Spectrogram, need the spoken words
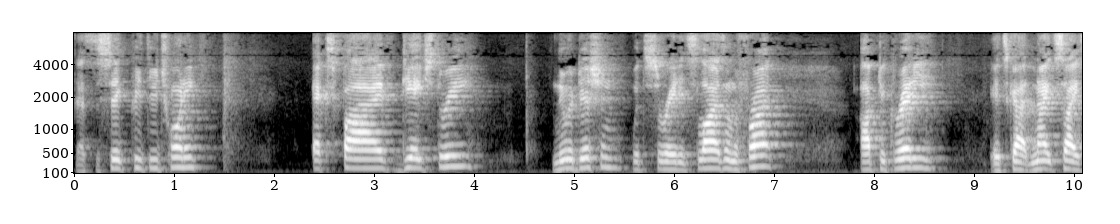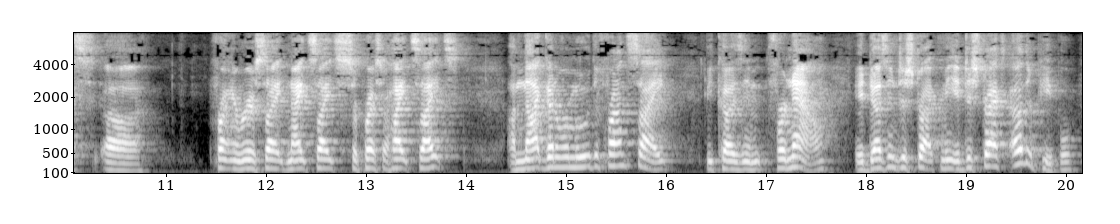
That's the SIG P320 X5 DH3, new edition with serrated slides on the front, optic ready. It's got night sights, uh, front and rear sight, night sights, suppressor height sights. I'm not going to remove the front sight because in, for now, it doesn't distract me. It distracts other people,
